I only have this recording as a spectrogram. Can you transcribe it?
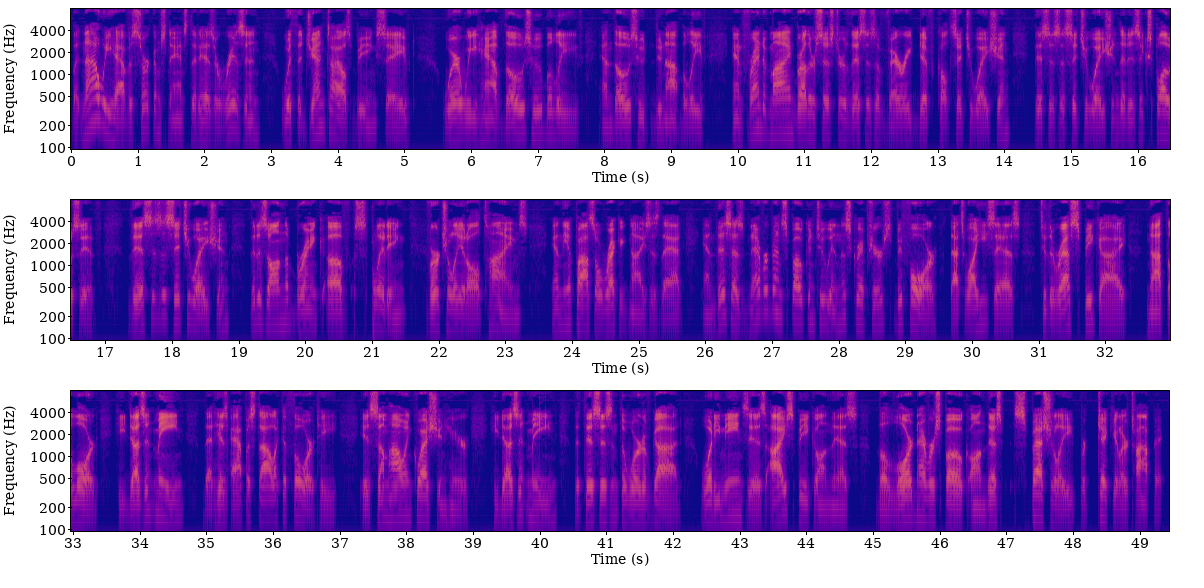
But now we have a circumstance that has arisen with the Gentiles being saved, where we have those who believe and those who do not believe. And, friend of mine, brother, sister, this is a very difficult situation. This is a situation that is explosive. This is a situation that is on the brink of splitting virtually at all times. And the apostle recognizes that. And this has never been spoken to in the scriptures before. That's why he says, To the rest speak I, not the Lord. He doesn't mean that his apostolic authority is somehow in question here. He doesn't mean that this isn't the Word of God. What he means is, I speak on this. The Lord never spoke on this specially particular topic.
